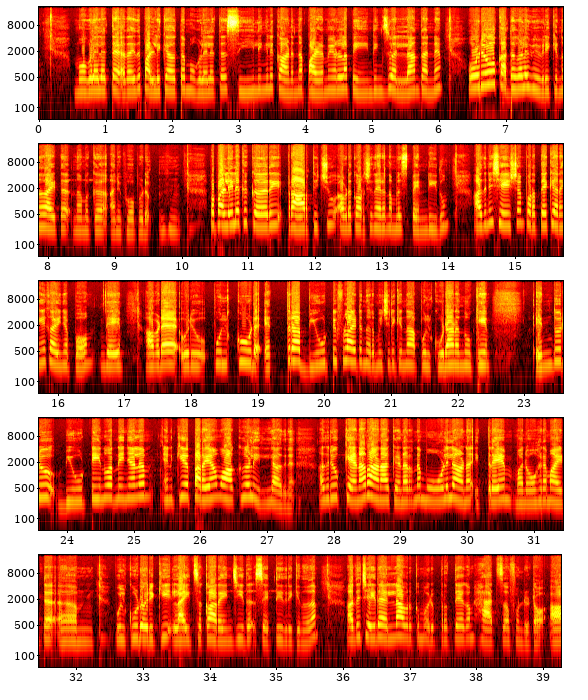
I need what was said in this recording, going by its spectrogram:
മുകളിലത്തെ അതായത് പള്ളിക്കകത്തെ മുകളിലത്തെ സീലിങ്ങിൽ കാണുന്ന പഴമയുള്ള പെയിന്റിങ്സും എല്ലാം തന്നെ ഓരോ കഥകൾ വിവരിക്കുന്നതായിട്ട് നമുക്ക് അനുഭവപ്പെടും. അപ്പോൾ പള്ളിയിലൊക്കെ കയറി പ്രാർത്ഥിച്ചു അവിടെ കുറച്ച് നേരം നമ്മൾ സ്പെൻഡ് ചെയ്തു. അതിനുശേഷം പുറത്തേക്ക് ഇറങ്ങി കഴിഞ്ഞപ്പോൾ ദേ അവിടെ ഒരു പുൽക്കൂട് എത്ര ബ്യൂട്ടിഫുൾ ആയിട്ട് നിർമ്മിച്ചിരിക്കുന്ന പുൽക്കൂടാണെന്ന് നോക്കി. എന്തൊരു ബ്യൂട്ടി എന്ന് പറഞ്ഞു കഴിഞ്ഞാൽ എനിക്ക് പറയാൻ വാക്കുകളില്ല അതിന്. അതൊരു കിണറാണ്. ആ കിണറിന്റെ മുകളിലാണ് ഇത്രയും മനോഹരമായിട്ട് പുൽക്കൂട് ഒരുക്കി ലൈറ്റ്സ് ഒക്കെ അറേഞ്ച് ചെയ്ത് സെറ്റ് ചെയ്തിരിക്കുന്നത്. അത് ചെയ്ത എല്ലാവർക്കും ഒരു പ്രത്യേകം ഹാറ്റ്സ് ഓഫ് ഉണ്ട് കേട്ടോ ആ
